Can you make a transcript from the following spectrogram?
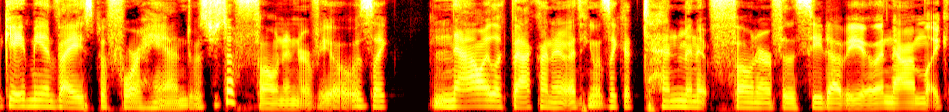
gave me advice beforehand. It was just a phone interview. It was like now I look back on it, I think it was like a 10 minute phoner for the CW. And now I'm like,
